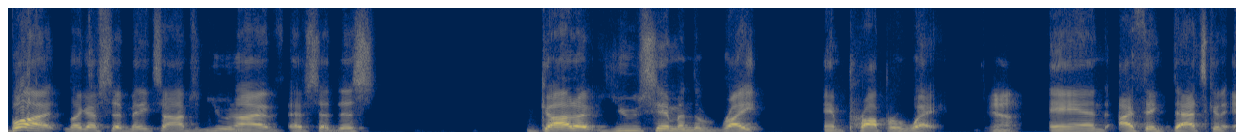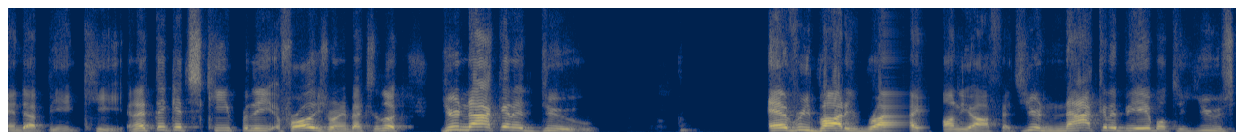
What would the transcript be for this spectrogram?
But like I've said many times, and you and I have, have said this, got to use him in the right and proper way. Yeah. And I think that's going to end up being key. And I think it's key for the for all these running backs. And look, you're not going to do everybody right on the offense. You're not going to be able to use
